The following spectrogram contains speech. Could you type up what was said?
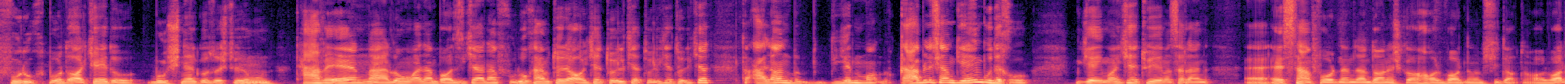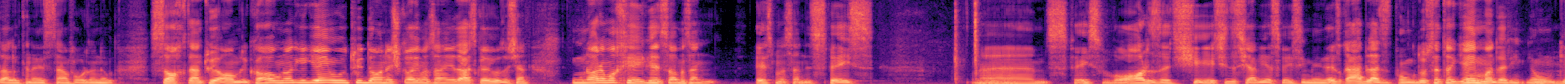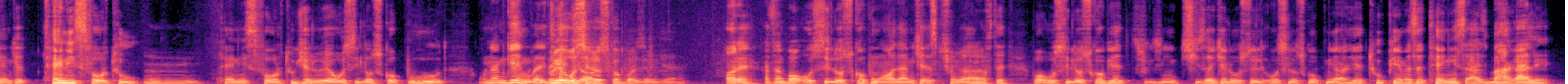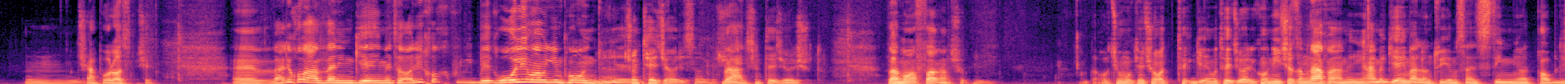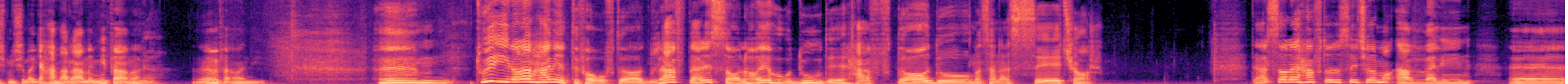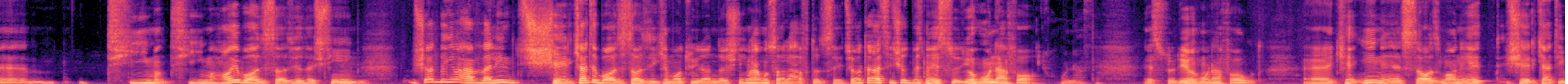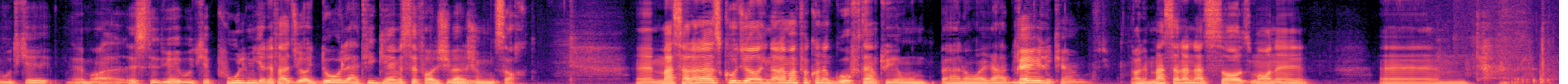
فروخت. برد arcade و بوشنل گذاشت توی اون tavern. مردم اومدن بازی کردن. فروخت همینطوری arcade تولید کرد تولید کرد تولید کرد. تا الان دیگه ما قبلش هم game بوده خوب game ایی که توی مثلا استنفورد نمی‌دونم دانشگاه هاروارد نمی‌دونم چی داد. هاروارد البته نه استنفورد نبود. ساختن توی آمریکا اونا دیگه game بود. توی دانشگاهی مثلا یه دستگاهی گذاشتن. اونا رو ما خیلی حساب مثلا اسم مثلا Space Space Wars چیه؟ یه چیز شبیه Space Invaders قبل از Pong دو سه تا game ما داریم. یا اون game که Tennis for Two Tennis for Two که روی اوسیلوسکوپ بود. اونم game ولی روی اوسیلوسکوپ بازی می‌کرد آره. اصلا با اوسیلوسکوپ اون آدمی که اسمش رو رفته با اوسیلوسکوپ یه چیزایی که روی اوسیلوسکوپ میاد یه توپی مثل تنیس از بغله. چپ و راست میشه. ولی خب اولین game تاریخ خب به قولی ما میگیم Pong دیگه. چون تجاری‌سازی شد بله چون تجاری شد. و موفق هم شد چون ممکنه شما game رو تجاری کنی هیچکسم نفهمه. این همه game الان توی مثلا Steam میاد publish میشه مگه همه رو همه می‌فهمن؟ نمی‌فهمن دیگه. توی ایران هم همین اتفاق افتاد. رفت برای سالهای حدود هفتاد و مثلا سه چار در سالهای هفتاد و سه چار ما اولین تیم, تیم های بازیسازی داشتیم. شاید بگیم اولین شرکت بازیسازی که ما تو ایران داشتیم همون سال 73 چهار تأسیس شد به اسم استودیو هنفا. استودیو هنفا بود. که این سازمان یه شرکتی بود که ما استودیویی بود که پول می‌گرفت از جای دولتی گیم سفارشی براشون میساخت. مثلا از کجا؟ اینا رو من فکر کنم گفتم توی اون برنامه قبلی. خیلی کم گفتیم. آره مثلا از سازمان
